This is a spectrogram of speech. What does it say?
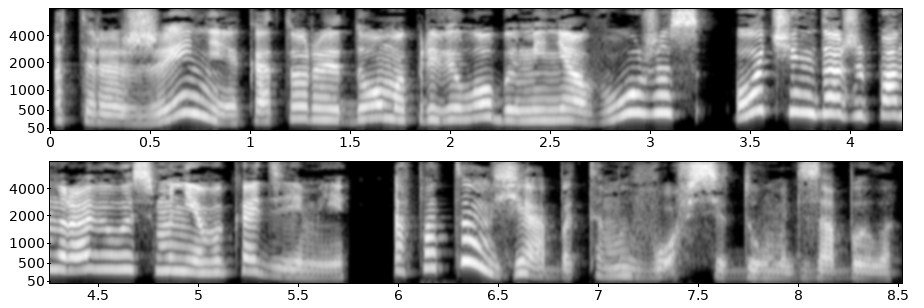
отражение, которое дома привело бы меня в ужас, очень даже понравилось мне в академии. А потом я об этом и вовсе думать забыла.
